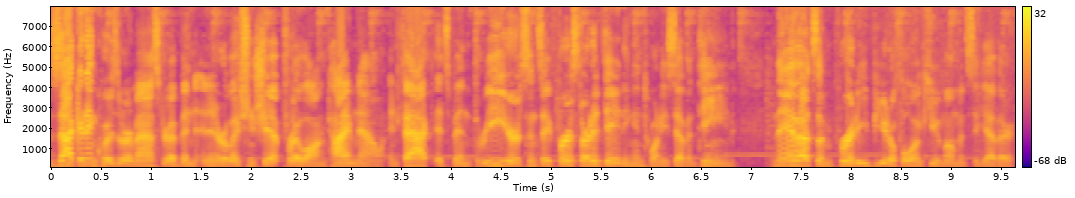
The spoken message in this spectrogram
Zack and Inquisitor Master have been in a relationship for a long time now. In fact, it's been three years since they first started dating in 2017. And they have had some pretty beautiful and cute moments together.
